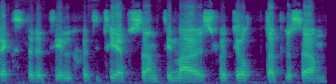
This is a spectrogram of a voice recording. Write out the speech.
växte det till 73% i mars, 78%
